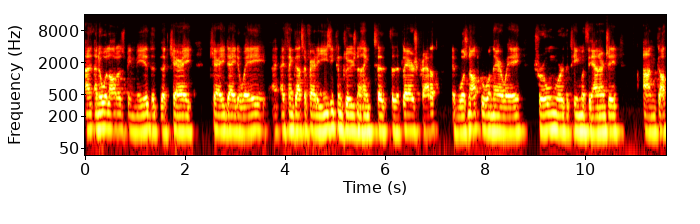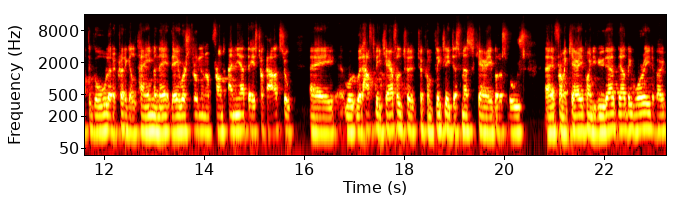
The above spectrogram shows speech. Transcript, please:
I, I, know a lot has been made that, that Kerry Kerry died away. I, I, think that's a fairly easy conclusion. I think to, to the players' credit, it was not going their way. Tyrone were the team with the energy and got the goal at a critical time, and they, they were struggling up front, and yet they stuck at it. So uh, would have to be careful to, to completely dismiss Kerry, but I suppose uh, from a Kerry point of view, they'll, they'll be worried about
